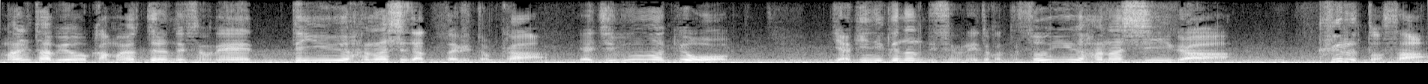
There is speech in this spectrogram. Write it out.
何食べようか迷ってるんですよねっていう話だったりとか、いや、自分は今日焼肉なんですよねとかってそういう話が来るとさ、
